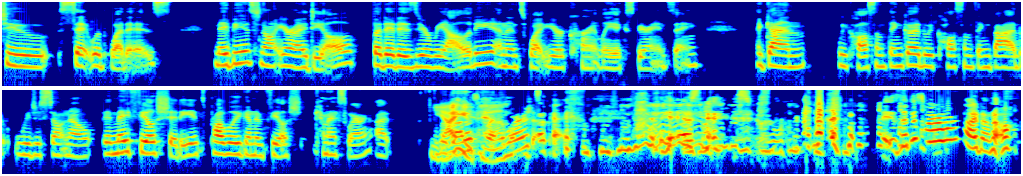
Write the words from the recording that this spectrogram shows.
to sit with what is. Maybe it's not your ideal, but it is your reality and it's what you're currently experiencing. Again, we call something good, we call something bad. We just don't know. It may feel shitty. It's probably going to feel. Sh- can I swear? I, Yeah, you can. word. Okay. It's not a swear word. Is it a swear word? I don't know.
